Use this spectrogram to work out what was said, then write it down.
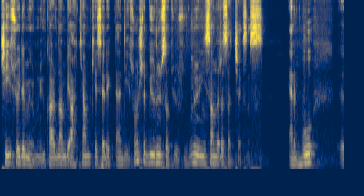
şeyi söylemiyorum bunu. Yukarıdan bir ahkam keserekten değil. Sonuçta bir ürün satıyorsunuz. Bunu insanlara satacaksınız. Yani bu e,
